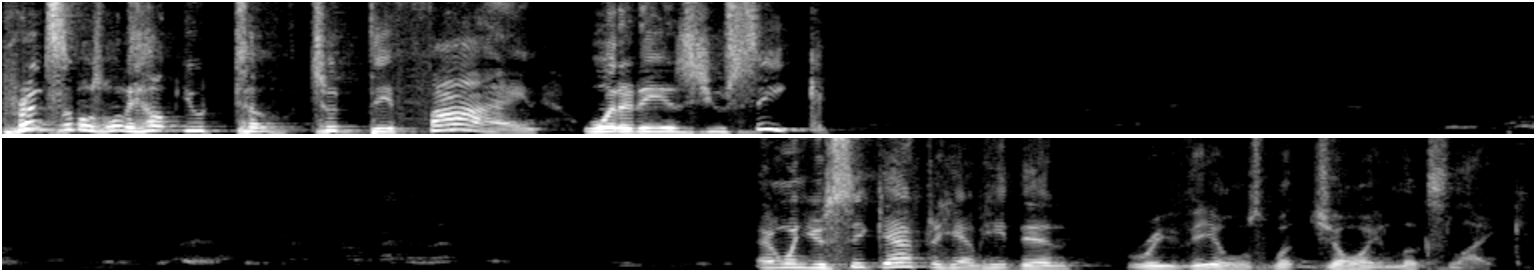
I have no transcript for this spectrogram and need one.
Principles will help you to, to define what it is you seek. And when you seek after him, he then reveals what joy looks like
